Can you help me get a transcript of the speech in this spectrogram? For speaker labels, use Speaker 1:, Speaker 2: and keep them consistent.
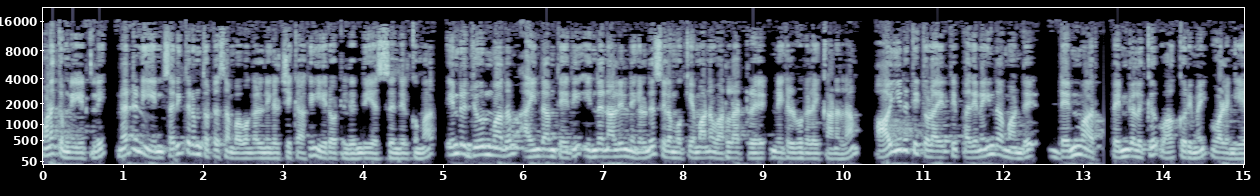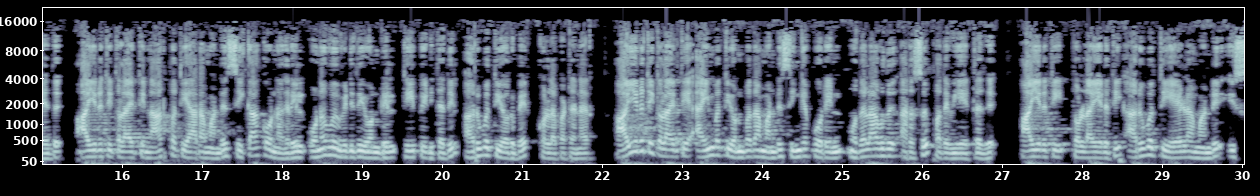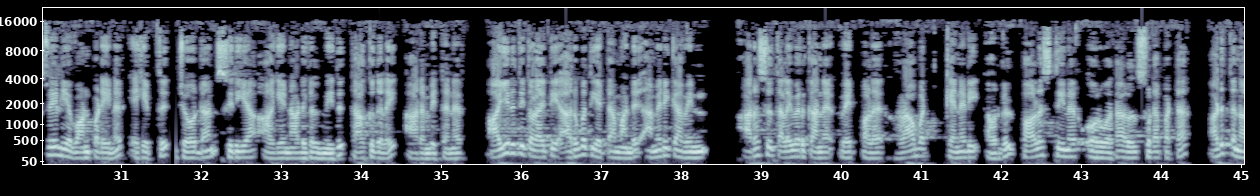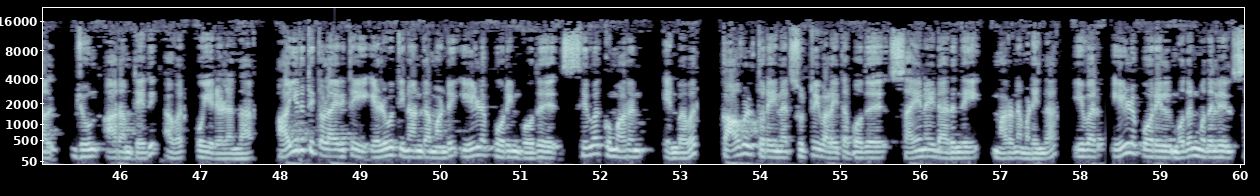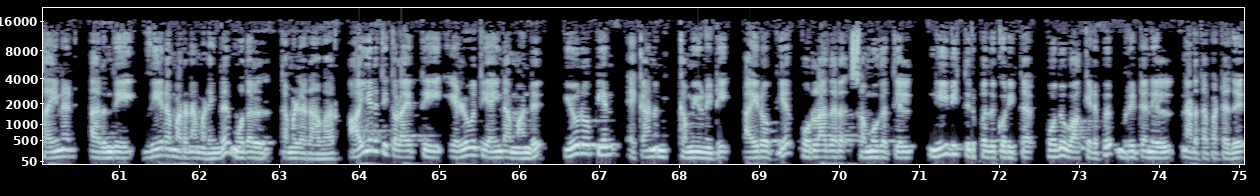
Speaker 1: வணக்கம் நேயர்களே. நட்டினியின் சரித்திரம் தொட்ட சம்பவங்கள் நிகழ்ச்சிக்காக ஈரோட்டிலிருந்து எஸ் செந்தில்குமார் இன்று ஜூன் மாதம் ஐந்தாம் தேதி இந்த நாளில் நிகழ்ந்து சில முக்கியமான வரலாற்று நிகழ்வுகளை காணலாம். ஆயிரத்தி தொள்ளாயிரத்தி பதினைந்தாம் ஆண்டு டென்மார்க் பெண்களுக்கு வாக்குரிமை வழங்கியது. ஆயிரத்தி தொள்ளாயிரத்தி நாற்பத்தி ஆறாம் ஆண்டு சிகாகோ நகரில் உணவு விடுதி ஒன்றில் தீப்பிடித்ததில் அறுபத்தி ஒரு பேர் கொல்லப்பட்டனர். ஆயிரத்தி தொள்ளாயிரத்தி ஐம்பத்தி ஒன்பதாம் ஆண்டு சிங்கப்பூரின் முதலாவது அரசு பதவியேற்றது. ஆயிரத்தி தொள்ளாயிரத்தி அறுபத்தி ஏழாம் ஆண்டு இஸ்ரேலிய வான்படையினர் எகிப்து ஜோர்டான் சிரியா ஆகிய நாடுகள் மீது தாக்குதலை ஆரம்பித்தனர். ஆயிரத்தி தொள்ளாயிரத்தி அறுபத்தி எட்டாம் ஆண்டு அமெரிக்காவின் அரசு தலைவருக்கான வேட்பாளர் ராபர்ட் கெனடி அவர்கள் பாலஸ்தீனர் ஒருவரால் சுடப்பட்டார். அடுத்த நாள் ஜூன் ஆறாம் தேதி அவர் உயிரிழந்தார். ஆயிரத்தி தொள்ளாயிரத்தி எழுபத்தி நான்காம் ஆண்டு ஈழப்போரின் போது சிவகுமாரன் என்பவர் காவல்துறையினர் சுற்றி வளைத்த போது சயனைடு அருந்தி மரணமடைந்தார். இவர் ஈழப்போரில் முதன் முதலில் சைனட் அருந்தி வீர மரணமடைந்த முதல் தமிழர் ஆவார். ஆயிரத்தி தொள்ளாயிரத்தி எழுபத்தி ஐந்தாம் ஆண்டு யூரோப்பியன் எக்கானமிக் கம்யூனிட்டி ஐரோப்பிய பொருளாதார சமூகத்தில் நீடித்திருப்பது குறித்த பொது வாக்கெடுப்பு பிரிட்டனில் நடத்தப்பட்டது.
